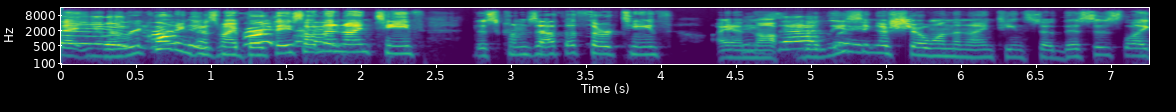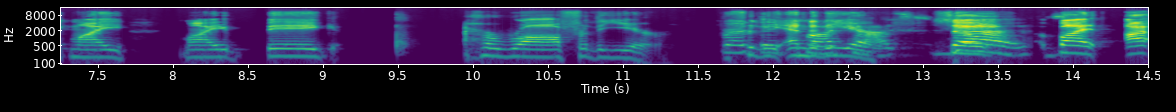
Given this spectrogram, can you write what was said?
that you are recording because my birthday. birthday's on the 19th. This comes out the 13th. I am not releasing a show on the 19th. So this is like my my big hurrah for the year. for the end of the year. So, Yes. But I,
